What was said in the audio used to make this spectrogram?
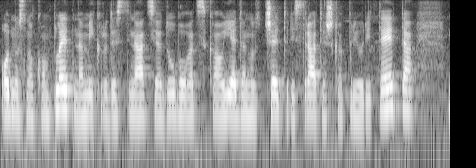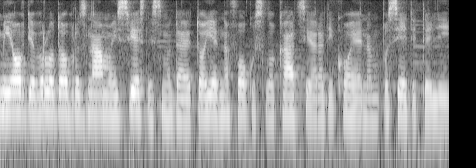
odnosno kompletna mikrodestinacija Dubovac kao jedan od četiri strateška prioriteta. Mi ovdje vrlo dobro znamo i svjesni smo da je to jedna fokus lokacija radi koje nam posjetitelji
